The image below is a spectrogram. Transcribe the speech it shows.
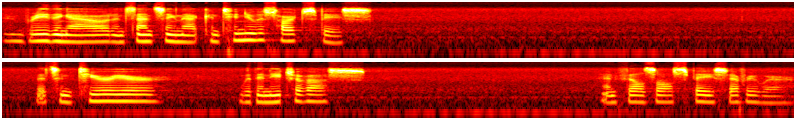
And breathing out and sensing that continuous heart space that's interior within each of us and fills all space everywhere.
